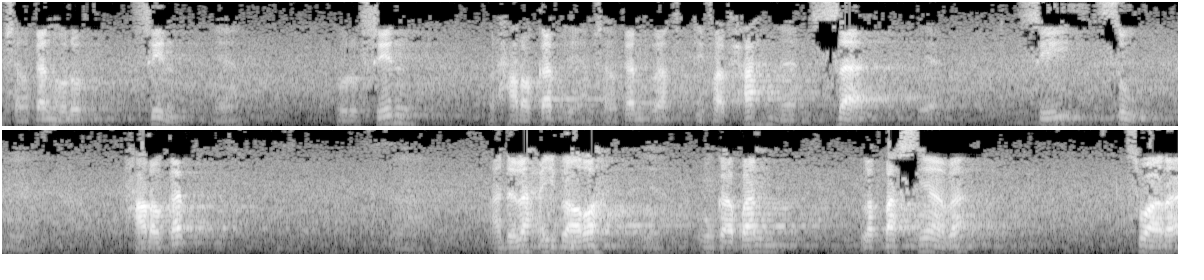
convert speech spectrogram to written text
misalkan huruf sin ya huruf sin berharokat ya misalkan di fathah ya, sa ya. si su ya. harokat ya, adalah ibarah ya. ungkapan lepasnya apa? Suara?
